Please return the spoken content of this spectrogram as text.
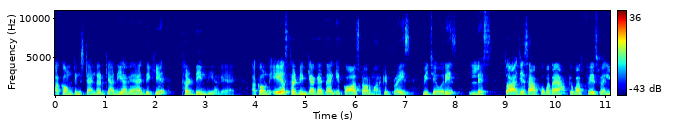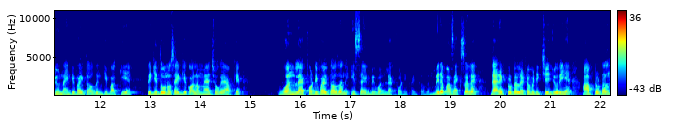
accounting standard क्या दिया गया है? देखिए थर्टीन दिया गया है। अकाउंट ए एस थर्टीन क्या कहता है कि कॉस्ट और market price whichever is less तो जैसा आपको पता है, आपके पास face value ninety five thousand की बाकी है। देखिए, दोनों साइड के कॉलम मैच हो गए आपके। One lakh forty five thousand इस साइड भी one lakh forty five thousand मेरे पास एक्सेल है डायरेक्ट टोटल ऑटोमेटिक चेंज हो रही है, आप टोटल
